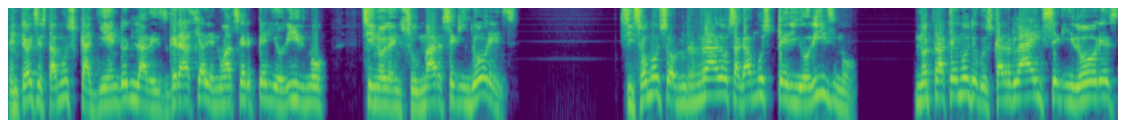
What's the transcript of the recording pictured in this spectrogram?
Entonces estamos cayendo en la desgracia de no hacer periodismo, sino de ensumar seguidores. Si somos honrados, hagamos periodismo. No tratemos de buscar likes, seguidores,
